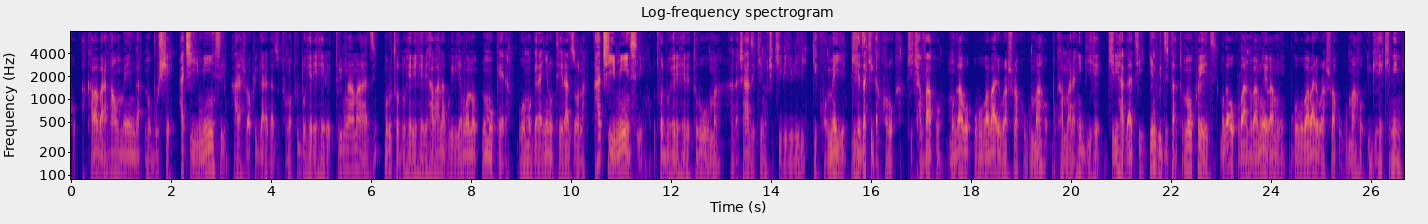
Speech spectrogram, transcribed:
ko akababara nk'aho umenga ni ubushe haciye iminsi harashobora kwigaragaza utuntu tw'uduherehere turimwo amazi muri utwo duherehere haba hanaguye bagwiriyemwo n'umugera uwo mugera nyene utera zona haciye iminsi utwo duherehere turuma hagacaza ikintu c'ikibiribiri gikomeye giheza kigakoroka kikavako mugabo ububabare burashobora kugumaho bukamara nk'igihe kiri hagati y'indwi zitatu n'ukwezi mugabo ku bantu bamwe bamwe ubwo bubabare burashobora kugumaho igihe kinini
